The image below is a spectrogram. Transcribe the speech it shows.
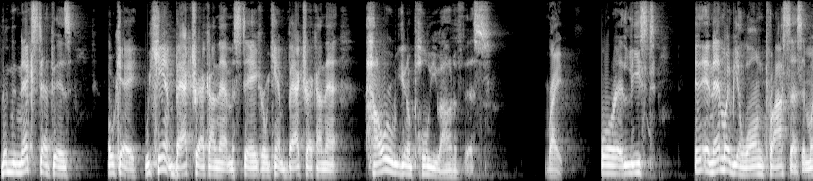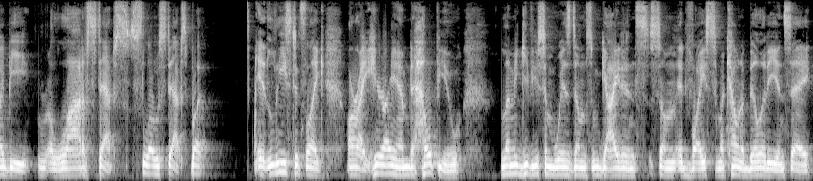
Then the next step is, okay, we can't backtrack on that mistake or we can't backtrack on that. How are we going to pull you out of this? Right. Or at least, and, and that might be a long process. It might be a lot of steps, slow steps, but at least it's like, all right, here I am to help you. Let me give you some wisdom, some guidance, some advice, some accountability, and say,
